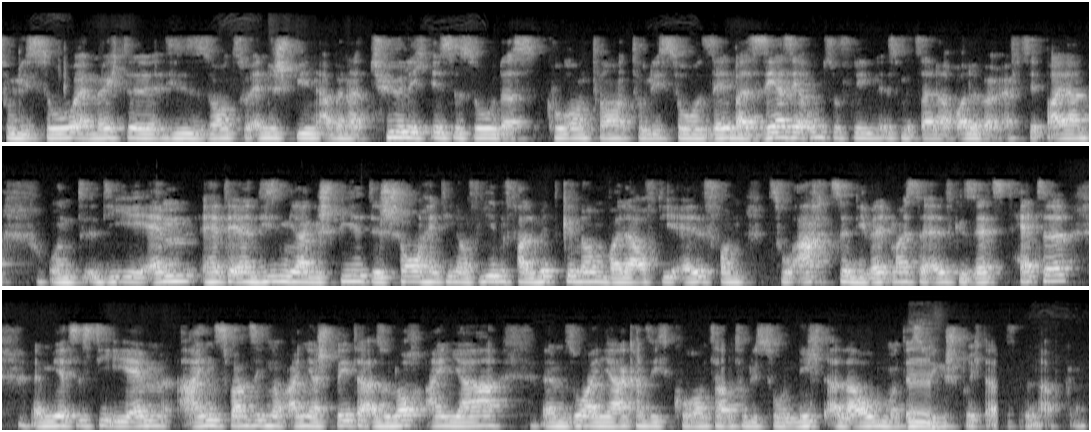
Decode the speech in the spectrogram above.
Tolisso. Er möchte diese Saison zu Ende spielen, aber natürlich ist es so, dass Corentin Tolisso selber sehr, sehr unzufrieden ist mit seiner Rolle beim FC Bayern. Und die EM hätte er in diesem Jahr gespielt. Deschamps hätte ihn auf jeden Fall mitgenommen, weil er auf die 11 von 2018, die Weltmeister 11, gesetzt hätte. Ähm, jetzt ist die EM 21 noch ein Jahr später, also noch ein Jahr. Ähm, so ein Jahr kann sich Corentin Tolisso nicht erlauben und deswegen mhm. spricht alles für den Abgang.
